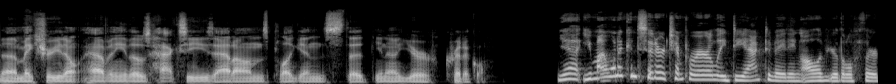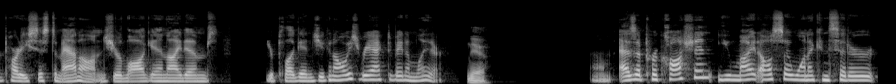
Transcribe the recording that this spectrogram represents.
uh, make sure you don't have any of those hacksies, add-ons, plugins that you know you're critical. Yeah, you might want to consider temporarily deactivating all of your little third party system add ons, your login items, your plugins. You can always reactivate them later. Yeah. Um, as a precaution, you might also want to consider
